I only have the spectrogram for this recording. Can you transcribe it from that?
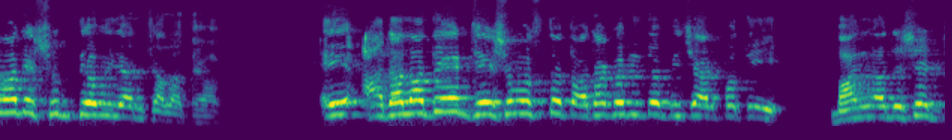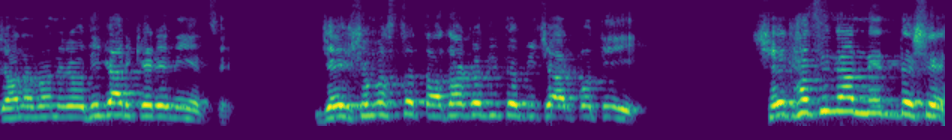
আমাদের শুদ্ধি অভিযান চালাতে হবে। এই আদালতের যে সমস্ত তথাকথিত বিচারপতি বাংলাদেশের জনগণের অধিকার কেড়ে নিয়েছে, যে সমস্ত তথাকথিত বিচারপতি শেখ হাসিনার নির্দেশে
